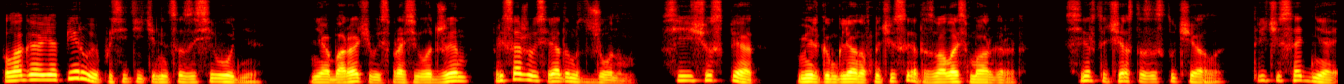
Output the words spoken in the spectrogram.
«Полагаю, я первая посетительница за сегодня?» Не оборачиваясь, спросила Джен, присаживаясь рядом с Джоном. «Все еще спят», — мельком глянув на часы, отозвалась Маргарет. Сердце часто застучало. Три часа дня,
